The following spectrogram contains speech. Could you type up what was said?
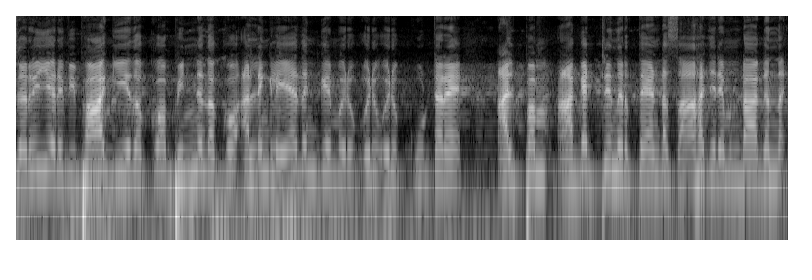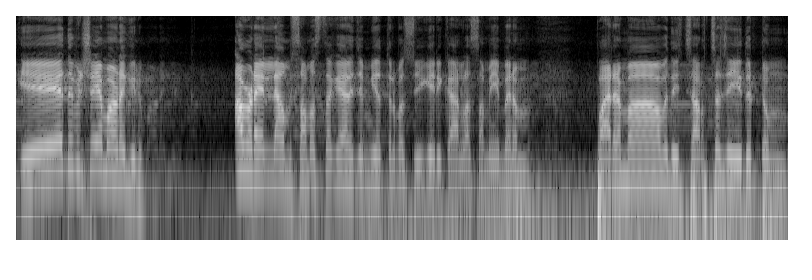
ചെറിയൊരു വിഭാഗീയതക്കോ ഭിന്നതക്കോ അല്ലെങ്കിൽ ഏതെങ്കിലും ഒരു ഒരു ഒരു കൂട്ടരെ അല്പം അകറ്റി നിർത്തേണ്ട സാഹചര്യം ഉണ്ടാകുന്ന ഏത് വിഷയമാണെങ്കിലും അവിടെയെല്ലാം സമസ്ത കേരള ജമിയത്തുലമ സ്വീകരിക്കാറുള്ള സമീപനം പരമാവധി ചർച്ച ചെയ്തിട്ടും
